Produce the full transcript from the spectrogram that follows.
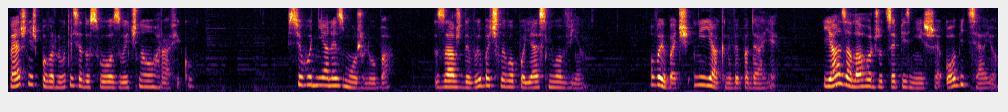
перш ніж повернутися до свого звичного графіку. Сьогодні я не зможу, Люба, завжди вибачливо пояснював він. Вибач, ніяк не випадає. Я залагоджу це пізніше, обіцяю.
